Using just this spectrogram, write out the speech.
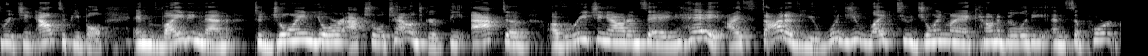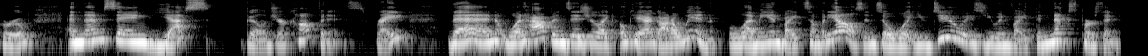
Reaching out to people inviting them to join your actual challenge group. The act of of reaching out and saying hey i thought of you. Would you like to join my accountability and support group? And them saying yes build your confidence right then what happens is you're like, okay, I gotta win. Let me invite somebody else. And so what you do is you invite the next person.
